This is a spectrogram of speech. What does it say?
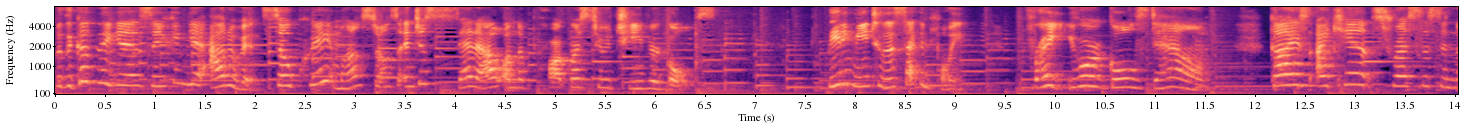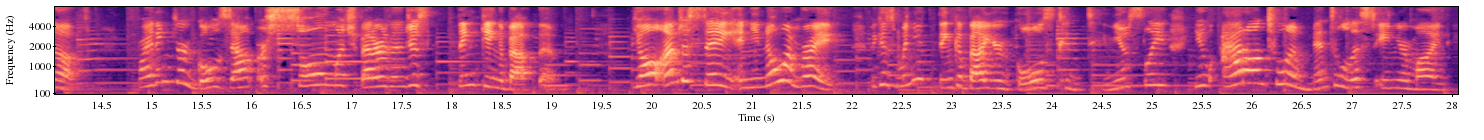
But the good thing is that you can get out of it. So create milestones and just set out on the progress to achieve your goals. Leading me to the second point write your goals down. Guys, I can't stress this enough. Writing your goals down are so much better than just thinking about them. Y'all, I'm just saying, and you know I'm right. Because when you think about your goals continuously, you add on to a mental list in your mind.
